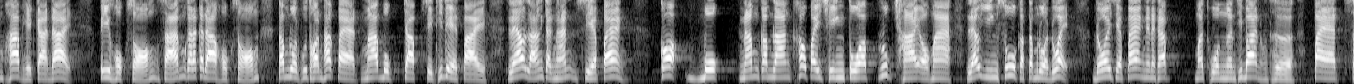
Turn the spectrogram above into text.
ำภาพเหตุการณ์ได้ ปี 62 3 กรกฎาคม62ตำรวจภูธรภาค 8 มาบุกจับสิทธิเดชไป แล้วหลังจากนั้นเสียแป้งก็บุกนำกำลังเข้าไปชิงตัวลูกชายออกมา แล้วยิงสู้กับตำรวจด้วย โดยเสียแป้งเนี่ยนะครับมาทวงเงินที่บ้านของเธอ 8 แส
